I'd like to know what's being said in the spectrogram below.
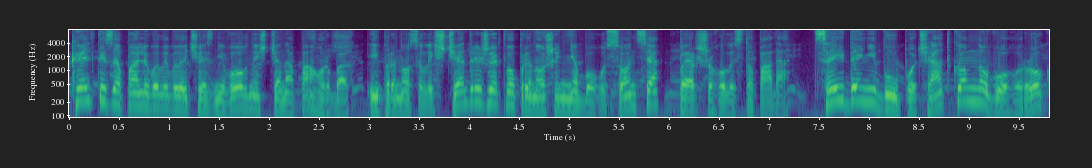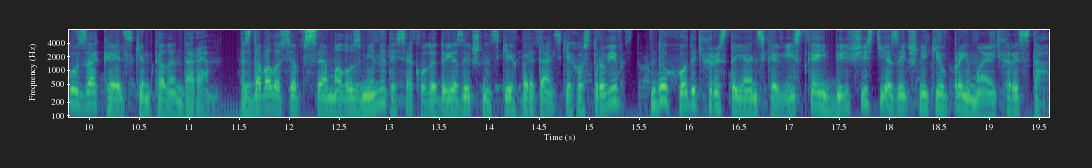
Кельти запалювали величезні вогнища на пагорбах і приносили щедрі жертвоприношення богу сонця 1 листопада. Цей день і був початком нового року за кельтським календарем. Здавалося, все мало змінитися, коли до язичницьких британських островів доходить християнська вістка, і більшість язичників приймають Христа.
